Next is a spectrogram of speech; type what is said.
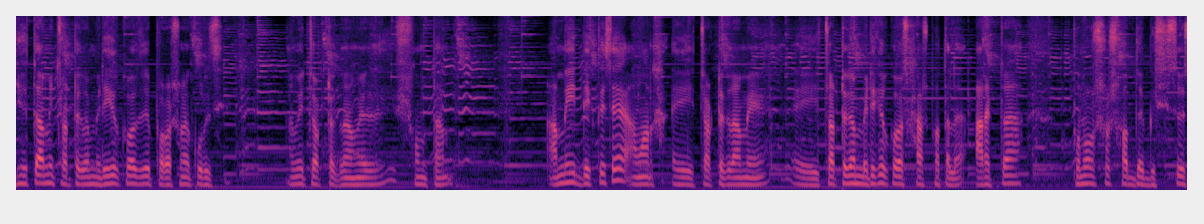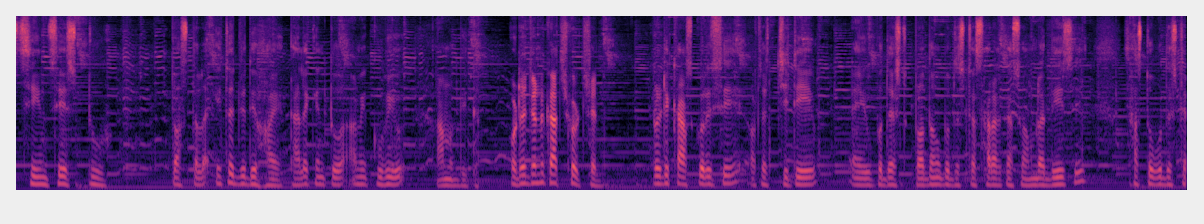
যেহেতু আমি চট্টগ্রাম মেডিকেল কলেজে পড়াশোনা করেছি আমি চট্টগ্রামের সন্তান। আমি দেখতে চাই আমার এই চট্টগ্রামে এই চট্টগ্রাম মেডিকেল কলেজ হাসপাতালে আরেকটা পনেরোশো শব্দের বিশিষ্ট সিএমসিএস টু দশতলা। এটা যদি হয় তাহলে কিন্তু আমি খুবই আনন্দিত। ওটার জন্য কাজ করছেন? অলরেডি কাজ করেছি, অর্থাৎ চিঠি, এই উপদেষ্টা, প্রধান উপদেষ্টা স্যারের কাছে আমরা দিয়েছি, স্বাস্থ্য উপদেষ্টা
